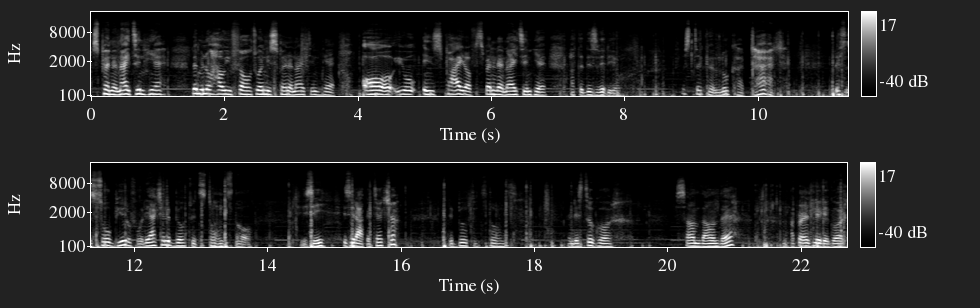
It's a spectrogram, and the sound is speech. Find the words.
spent a night in here? Let me know how you felt when you spent a night in here, or you're inspired of spending a night in here after this video. Let's take a look at that. This is so beautiful. They actually built with stones, though. You see? You see the architecture? They built with stones, and they still got some down there. Apparently, they got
